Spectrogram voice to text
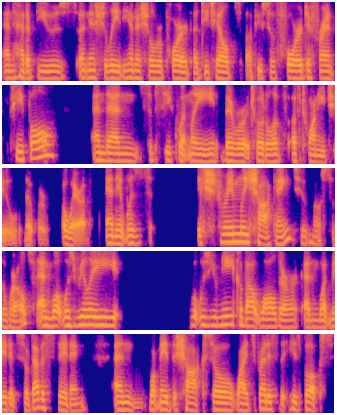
and had abused initially, the initial report detailed abuse of four different people. And then subsequently, there were a total of, of 22 that we're aware of. And it was extremely shocking to most of the world. And what was really what was unique about Walder and what made it so devastating and what made the shock so widespread is that his books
